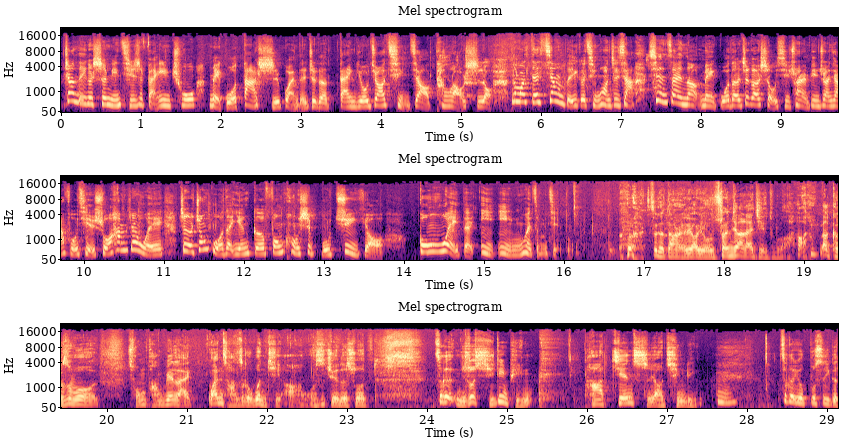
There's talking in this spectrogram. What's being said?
这样的一个声明，其实反映出美国大使馆的这个担忧，就要请教汤老师哦。那么在这样的一个情况之下，现在呢，美国的这个首席传染病专家福奇说，他们认为这个中国的严格风控是不具有。公卫的意义，您会怎么解读？这个当然要由专家来解读了哈。那可是我从旁边来观察这个问题啊，我是觉得说，这个你说习近平他坚持要清零，嗯，这个又不是一个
